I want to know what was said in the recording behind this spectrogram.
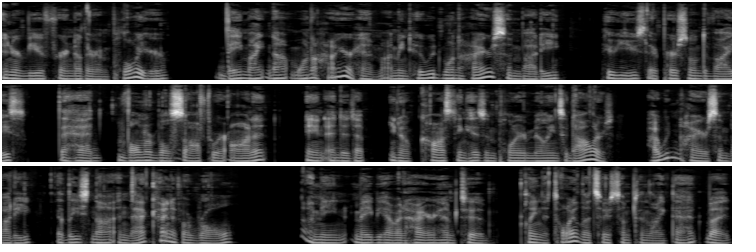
interview for another employer, they might not want to hire him. I mean, who would want to hire somebody who used their personal device that had vulnerable software on it and ended up, you know, costing his employer millions of dollars? I wouldn't hire somebody, at least not in that kind of a role. I mean, maybe I would hire him to clean the toilets or something like that, but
